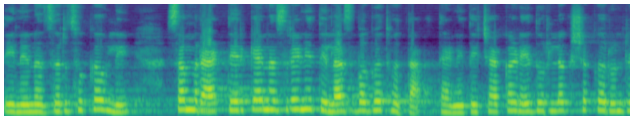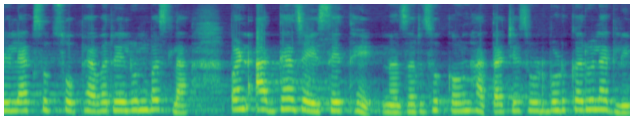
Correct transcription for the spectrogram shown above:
तिने नजर झुकवली. सम्राट तिरक्या नजरेने तिलाच बघत होता. त्याने तिच्याकडे दुर्लक्ष करून रिलॅक्स सोफ्यावर रेलून बसला. पण आध्या जैसे थे. नजर झुकवून हाताची चुडबुड करू लागली.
